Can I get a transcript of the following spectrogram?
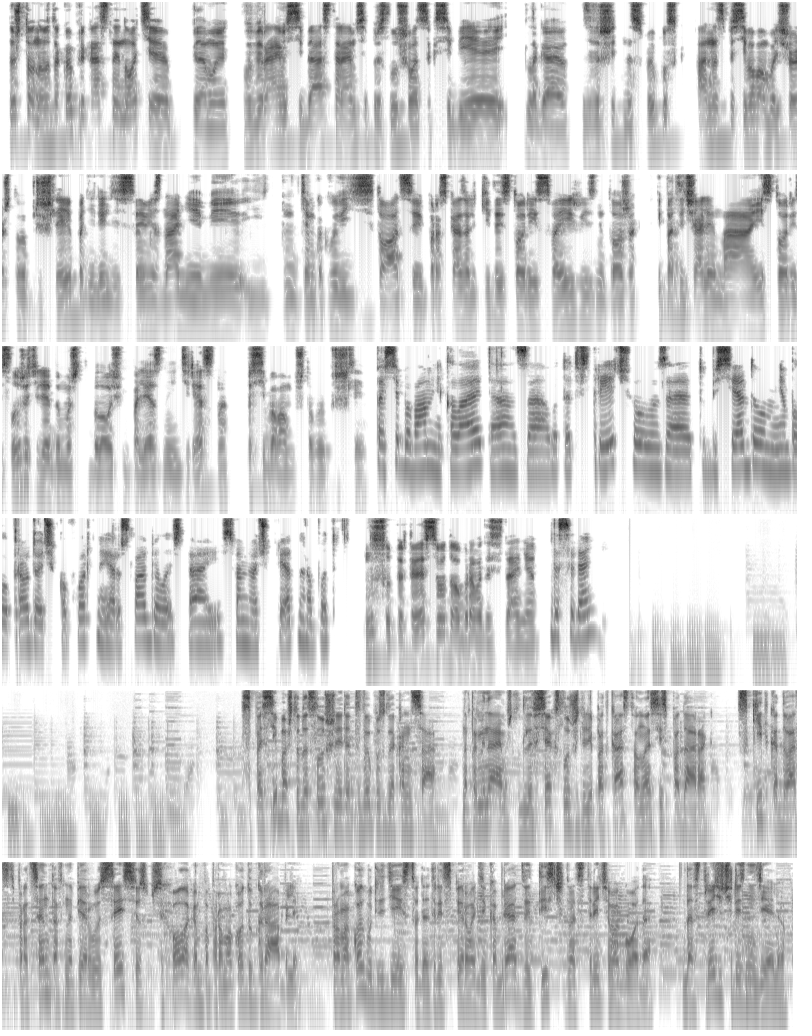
Ну что, на вот такой прекрасной ноте, когда мы выбираем себя, стараемся прислушиваться к себе, предлагаю завершить наш выпуск. Анна, спасибо вам большое, что вы пришли, поделились своими знаниями и тем, как вы видите ситуации, порассказывали какие-то истории из своей жизни тоже и поотвечали на истории слушателей. Я думаю, что это было очень полезно и интересно. Спасибо вам, что вы пришли. Спасибо вам, Николай, да, за вот эту встречу, за эту беседу. Мне было, правда, очень комфортно, я расслабилась, да, и с вами очень приятно работать. Ну супер, тогда всего доброго, до свидания. До свидания. Спасибо, что дослушали этот выпуск до конца. Напоминаем, что для всех слушателей подкаста у нас есть подарок. Скидка 20% на первую сессию с психологом по промокоду «Грабли». Промокод будет действовать до 31 декабря 2023 года. До встречи через неделю.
